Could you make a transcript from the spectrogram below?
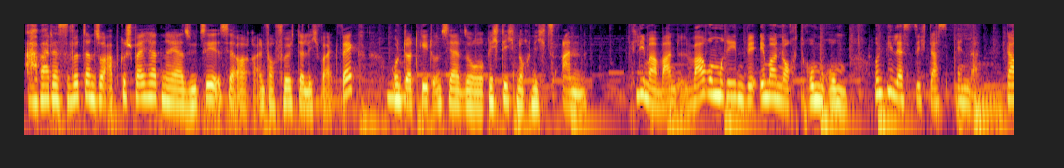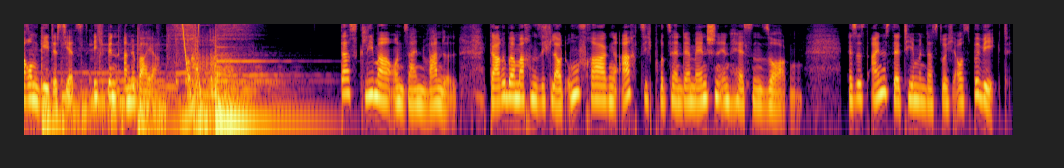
Aber das wird dann so abgespeichert, naja, Südsee ist ja auch einfach fürchterlich weit weg und dort geht uns ja so richtig noch nichts an. Klimawandel. Warum reden wir immer noch drumrum? Und wie lässt sich das ändern? Darum geht es jetzt. Ich bin Anne Bayer. Das Klima und sein Wandel. Darüber machen sich laut Umfragen 80 Prozent der Menschen in Hessen Sorgen. Es ist eines der Themen, das durchaus bewegt.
